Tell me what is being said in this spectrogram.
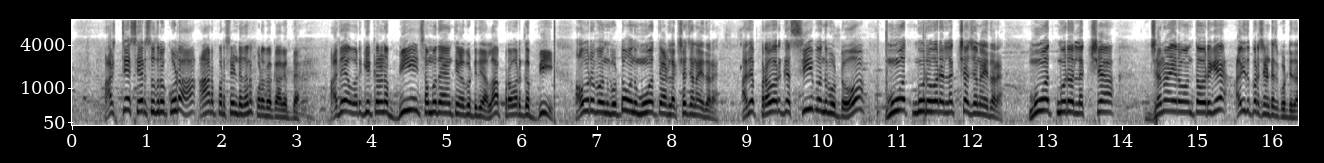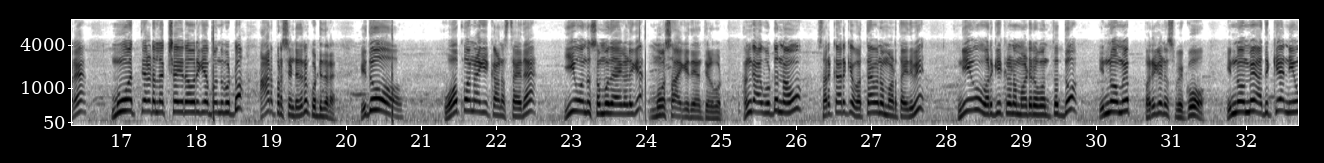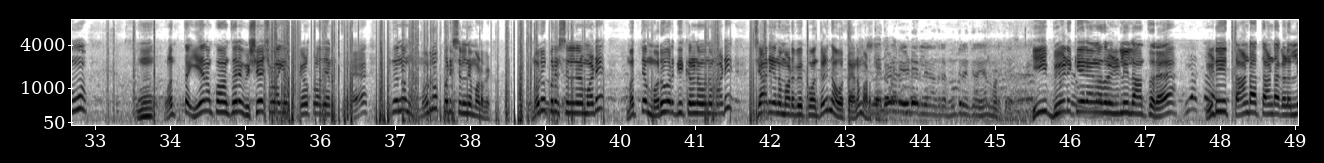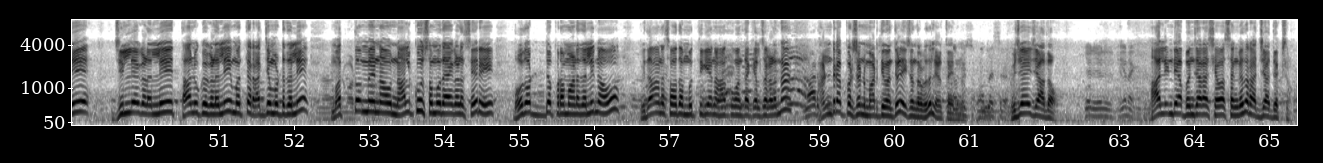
ಅಷ್ಟೇ ಸೇರಿಸಿದ್ರು ಕೂಡ ಆರು ಪರ್ಸೆಂಟೇಜನ್ನು ಕೊಡಬೇಕಾಗುತ್ತೆ. ಅದೇ ವರ್ಗೀಕರಣ ಬಿ ಸಮುದಾಯ ಅಂತ ಹೇಳ್ಬಿಟ್ಟಿದೆಯಲ್ಲ, ಪ್ರವರ್ಗ ಬಿ, ಅವರು ಬಂದ್ಬಿಟ್ಟು ಒಂದು ಮೂವತ್ತೆರಡು ಲಕ್ಷ ಜನ ಇದ್ದಾರೆ. ಅದೇ ಪ್ರವರ್ಗ ಸಿ ಬಂದ್ಬಿಟ್ಟು ಮೂವತ್ತ್ಮೂರುವರೆ ಲಕ್ಷ ಜನ ಇದ್ದಾರೆ. ಮೂವತ್ತ್ಮೂರು ಲಕ್ಷ ಜನ ಇರುವಂಥವರಿಗೆ ಐದು ಪರ್ಸೆಂಟೇಜ್ ಕೊಟ್ಟಿದ್ದಾರೆ. ಮೂವತ್ತೆರಡು ಲಕ್ಷ ಇರೋರಿಗೆ ಬಂದುಬಿಟ್ಟು ಆರು ಪರ್ಸೆಂಟೇಜನ್ನು ಕೊಟ್ಟಿದ್ದಾರೆ. ಇದು ಓಪನ್ ಆಗಿ ಕಾಣಿಸ್ತಾ ಇದೆ. ಈ ಒಂದು ಸಮುದಾಯಗಳಿಗೆ ಮೋಸ ಆಗಿದೆ ಅಂತ ಹೇಳ್ಬಿಟ್ಟು. ಹಂಗಾಗ್ಬಿಟ್ಟು ನಾವು ಸರ್ಕಾರಕ್ಕೆ ಒತ್ತಾಯವನ್ನು ಮಾಡ್ತಾ ಇದ್ದೀವಿ ನೀವು ವರ್ಗೀಕರಣ ಮಾಡಿರುವಂಥದ್ದು ಇನ್ನೊಮ್ಮೆ ಪರಿಗಣಿಸಬೇಕು. ಇನ್ನೊಮ್ಮೆ ಅದಕ್ಕೆ ನೀವು ಅಂತ ಏನಪ್ಪ ಅಂತಂದರೆ ವಿಶೇಷವಾಗಿ ಕೇಳ್ಕೊಳ್ಳೋದು ಏನಿರ್ತದೆ ಇದನ್ನು ಮರು ಪರಿಶೀಲನೆ ಮಾಡಬೇಕು. ಮರು ಪರಿಶೀಲನೆ ಮಾಡಿ ಮತ್ತೆ ಮರುವರ್ಗೀಕರಣವನ್ನು ಮಾಡಿ ಜಾರಿಯನ್ನು ಮಾಡಬೇಕು ಅಂತೇಳಿ ನಾವು ಒತ್ತಾಯನ ಮಾಡ್ತಾ ಇದ್ದೀವಿ. ಈ ಬೇಡಿಕೆಯಲ್ಲಿ ಏನಾದರೂ ಇಡಲಿಲ್ಲ ಅಂತಾರೆ ಇಡೀ ತಾಂಡ ತಾಂಡಗಳಲ್ಲಿ ಜಿಲ್ಲೆಗಳಲ್ಲಿ ತಾಲೂಕುಗಳಲ್ಲಿ ಮತ್ತು ರಾಜ್ಯ ಮಟ್ಟದಲ್ಲಿ ಮತ್ತೊಮ್ಮೆ ನಾವು ನಾಲ್ಕು ಸಮುದಾಯಗಳು ಸೇರಿ ಬಹುದೊಡ್ಡ ಪ್ರಮಾಣದಲ್ಲಿ ನಾವು ವಿಧಾನಸೌಧ ಮುತ್ತಿಗೆಯನ್ನು ಹಾಕುವಂಥ ಕೆಲಸಗಳನ್ನು ಹಂಡ್ರೆಡ್ ಪರ್ಸೆಂಟ್ ಮಾಡ್ತೀವಿ ಅಂತೇಳಿ ಈ ಸಂದರ್ಭದಲ್ಲಿ ಹೇಳ್ತಾ ಇದ್ದೀನಿ. ವಿಜಯ್ ಜಾಧವ್ ಆಲ್ ಇಂಡಿಯಾ ಬಂಜಾರ ಸೇವಾ ಸಂಘದ ರಾಜ್ಯಾಧ್ಯಕ್ಷರು.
